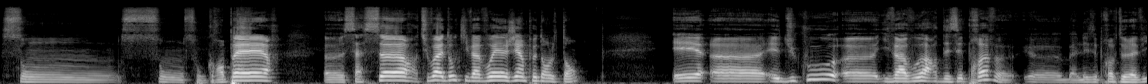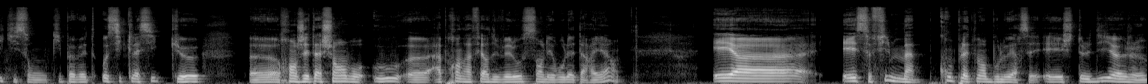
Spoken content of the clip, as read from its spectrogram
son son son grand-père, euh, sa sœur. Tu vois, donc il va voyager un peu dans le temps. Et, euh, et du coup, il va avoir des épreuves, bah, les épreuves de la vie qui sont, qui peuvent être aussi classiques que ranger ta chambre ou apprendre à faire du vélo sans les roulettes arrière. Et, euh, et ce film m'a complètement bouleversé. Et je te le dis, euh, je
